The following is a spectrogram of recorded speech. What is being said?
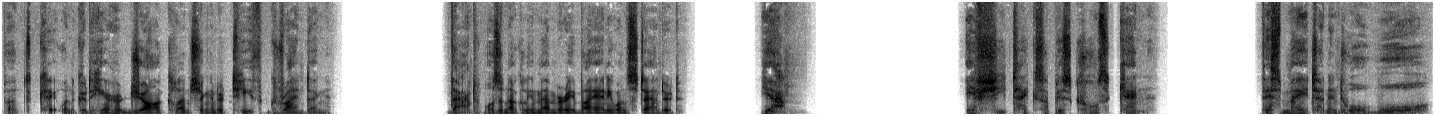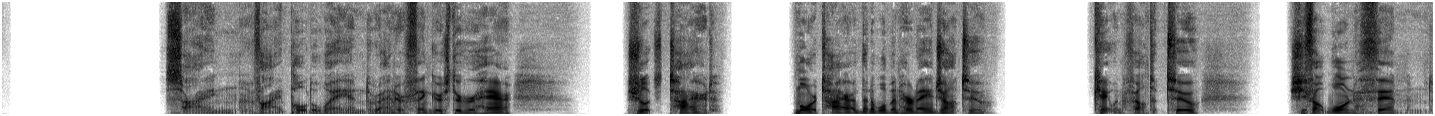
but Caitlyn could hear her jaw clenching and her teeth grinding. That was an ugly memory by anyone's standard. Yeah. If she takes up his cause again, this may turn into a war. Sighing, Vi pulled away and ran her fingers through her hair. She looked tired, more tired than a woman her age ought to. Caitlyn felt it too. She felt worn thin and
